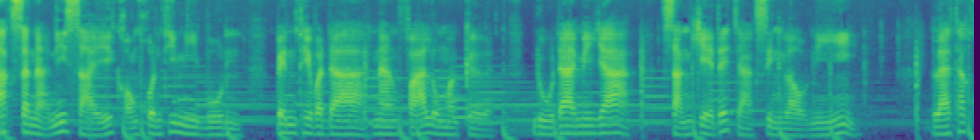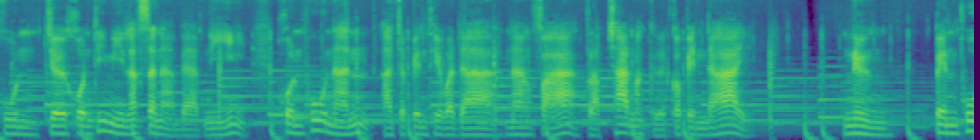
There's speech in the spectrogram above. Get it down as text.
ลักษณะนิสัยของคนที่มีบุญ เป็นเทวดานางฟ้าลงมาเกิด ดูได้ไม่ยาก สังเกตได้จากสิ่งเหล่านี้ และถ้าคุณเจอคนที่มีลักษณะแบบนี้ คนผู้นั้นอาจจะเป็นเทวดานางฟ้ากลับชาติมาเกิดก็เป็นได้ 1. เป็นผู้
